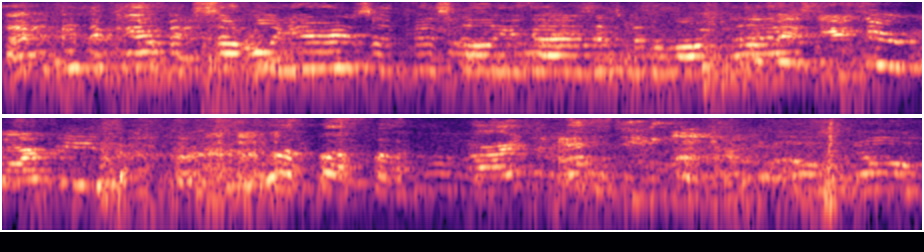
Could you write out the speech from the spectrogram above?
I haven't been to camp in several years. I've missed all you guys. It's been a long time. I missed you too, Barfy. oh no.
